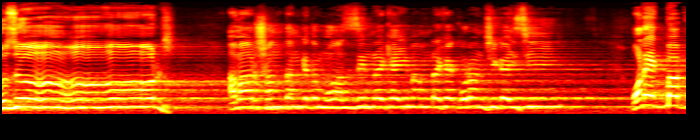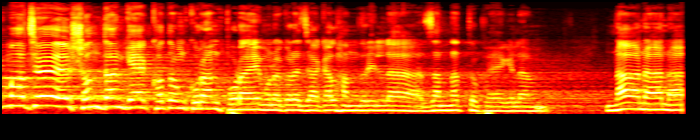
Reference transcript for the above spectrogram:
হুজুর, আমার সন্তানকে তো মুয়াজ্জিন রেখে, ইমাম রেখে কোরআন শিখাইছি। অনেক বাপ মা আছে, সন্তানকে এক খতম কোরআন পড়ায় মনে করে, যাক, আলহামদুলিল্লাহ, জান্নাত তো পেয়ে গেলাম। না না না,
